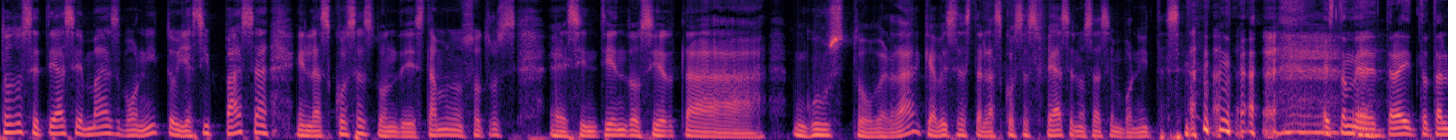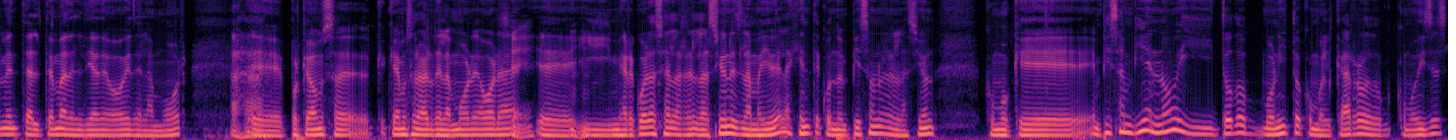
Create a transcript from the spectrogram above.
todo se te hace más bonito y así pasa en las cosas donde estamos nosotros eh, sintiendo cierta gusto, ¿verdad? Que a veces hasta las cosas feas se nos hacen bonitas. Esto me trae totalmente al tema del día de hoy, del amor. Eh, porque vamos a, queremos hablar del amor ahora eh, y me recuerda a las relaciones, la mayoría de la gente cuando empieza una relación como que empiezan bien, ¿no? Y todo bonito como el carro, como dices,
